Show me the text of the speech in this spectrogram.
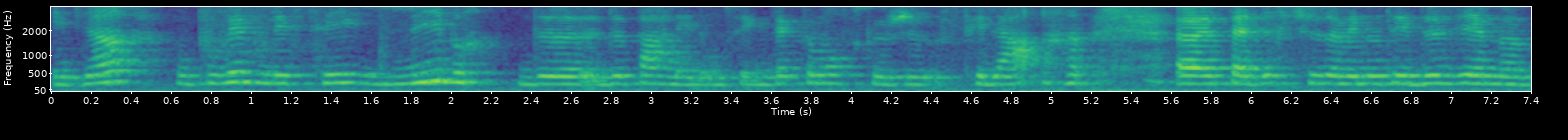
eh bien vous pouvez vous laisser libre de, parler. Donc c'est exactement ce que je fais là. Euh, c'est-à-dire que j'avais noté deuxième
